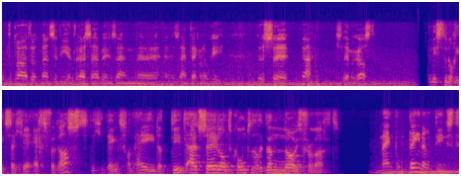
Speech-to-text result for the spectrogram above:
om te praten met mensen die interesse hebben in zijn, zijn technologie. Dus ja, slimme gast. Is er nog iets dat je echt verrast? Dat je denkt van, hé, hey, dat dit uit Zeeland komt, dat had ik dan nooit verwacht. Mijn containerdienst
